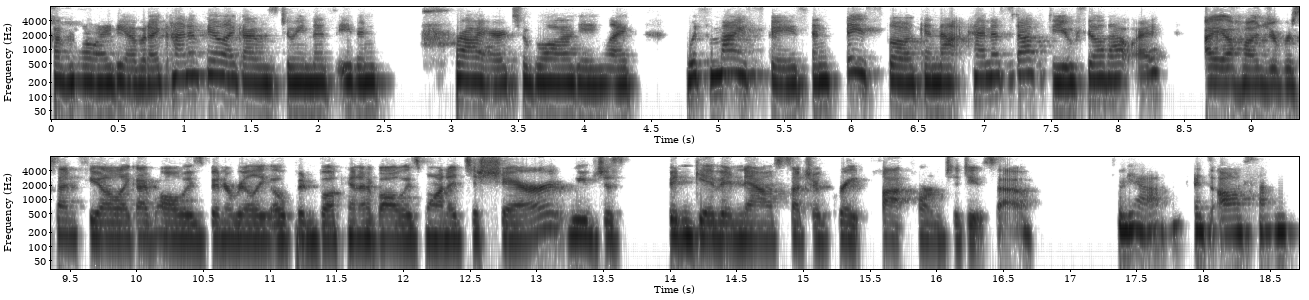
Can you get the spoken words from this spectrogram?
have no idea, but I kind of feel like I was doing this even prior to blogging, like with MySpace and Facebook and that kind of stuff. Do you feel that way? I 100% feel like I've always been a really open book and I've always wanted to share. We've just been given now such a great platform to do so. Yeah, it's awesome.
